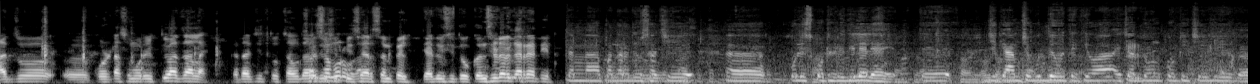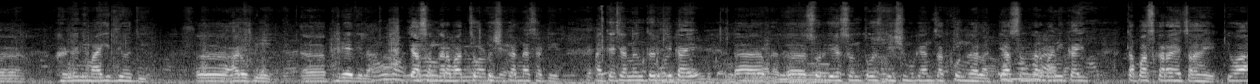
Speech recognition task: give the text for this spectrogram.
आज जो कोर्टासमोर युक्तिवाद झालाय कदाचित तो चौदा दिवशी पीसीआर संपेल त्या दिवशी तो कन्सिडर करण्यात येईल. त्यांना पंधरा दिवसाची पोलीस कोठडी दिलेली आहे. ते जी काही आमचे मुद्दे होते किंवा याच्यात दोन कोटीची जी खंडणी मागितली होती आरोपी आरोपीने फिर्यादीला त्या संदर्भात चौकशी करण्यासाठी. आणि त्याच्यानंतर जे काय स्वर्गीय संतोष देशमुख यांचा खून झाला त्या संदर्भाने काही तपास करायचा आहे किंवा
